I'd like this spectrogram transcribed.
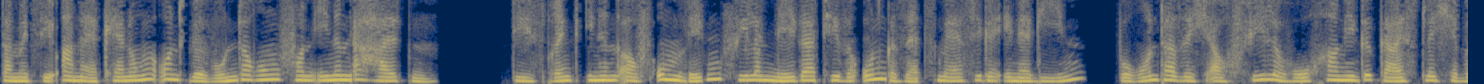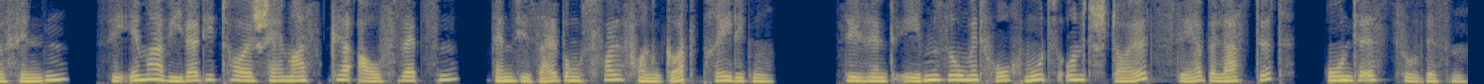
damit sie Anerkennung und Bewunderung von ihnen erhalten. Dies bringt ihnen auf Umwegen viele negative ungesetzmäßige Energien, worunter sich auch viele hochrangige Geistliche befinden, sie immer wieder die Täuschermaske aufsetzen, wenn sie salbungsvoll von Gott predigen. Sie sind ebenso mit Hochmut und Stolz sehr belastet, ohne es zu wissen.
